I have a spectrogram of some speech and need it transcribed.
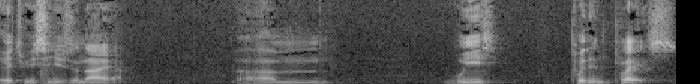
HBCUs than I am. Um, we put in place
